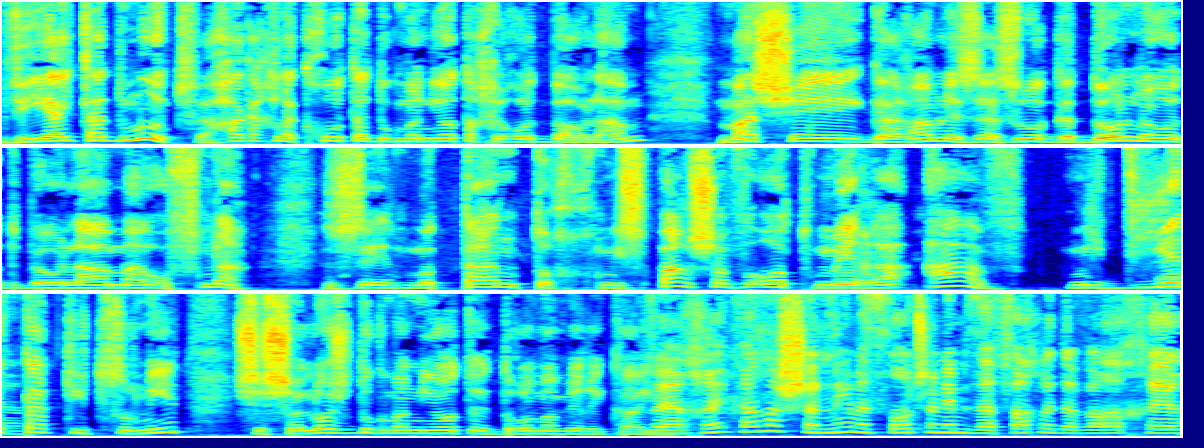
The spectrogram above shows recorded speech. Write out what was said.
והיא הייתה דמות, ואחר כך לקחו אותה דוגמניות אחרות בעולם, מה שגרם לזעזוע גדול מאוד בעולם האופנה. זה מותן תוך מספר שבועות מרעב. מדיאטה כן. קיצונית של שלוש דוגמניות דרום אמריקאיות. ואחרי כמה שנים, עשרות שנים, זה הפך לדבר אחר,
